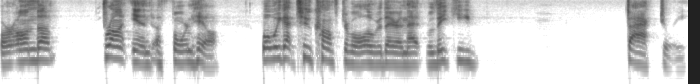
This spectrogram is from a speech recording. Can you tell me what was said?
or on the front end of Thornhill? Well, we got too comfortable over there in that leaky factory.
